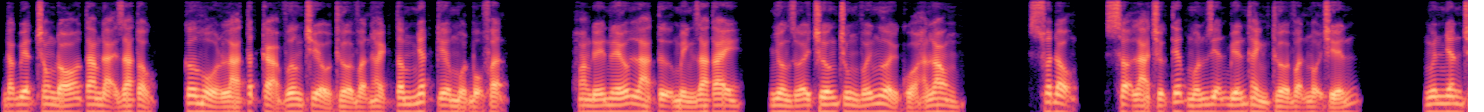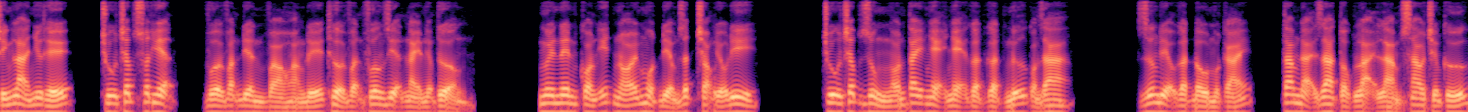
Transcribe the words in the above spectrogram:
Đặc biệt trong đó tam đại gia tộc cơ hồ là tất cả vương triều thừa vận hạch tâm nhất kia một bộ phận. Hoàng đế nếu là tự mình ra tay, nhường dưới trướng chung với người của hán long. Xuất động, sợ là trực tiếp muốn diễn biến thành thừa vận nội chiến. Nguyên nhân chính là như thế, chu chấp xuất hiện, vừa vặn điền vào hoàng đế thừa vận phương diện này niệm tưởng. Ngươi nên còn ít nói một điểm rất trọng yếu đi. Chu chấp dùng ngón tay nhẹ nhẹ gật gật nữ quản gia dương điệu gật đầu một cái, tam đại gia tộc lại làm sao chiếm cứ,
